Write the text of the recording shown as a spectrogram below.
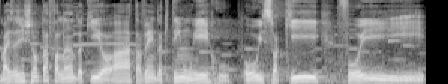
Mas a gente não está falando aqui, ó, ah, tá vendo? Aqui tem um erro, ou isso aqui foi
